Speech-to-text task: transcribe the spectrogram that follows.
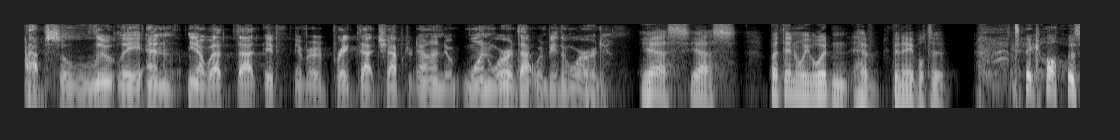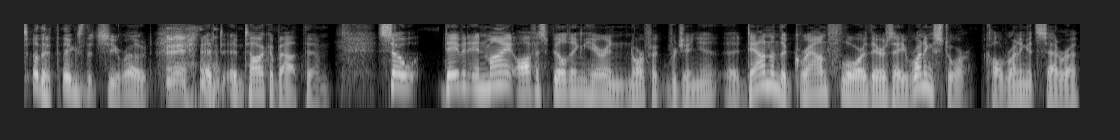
Absolutely. And you know, that that if ever break that chapter down into one word, that would be the word. Yes, yes. But then we wouldn't have been able to take all those other things that she wrote and, and talk about them. So David, in my office building here in Norfolk, Virginia, uh, down on the ground floor, there's a running store called Running Etc.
